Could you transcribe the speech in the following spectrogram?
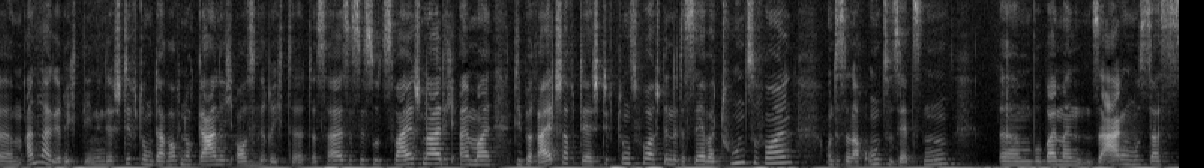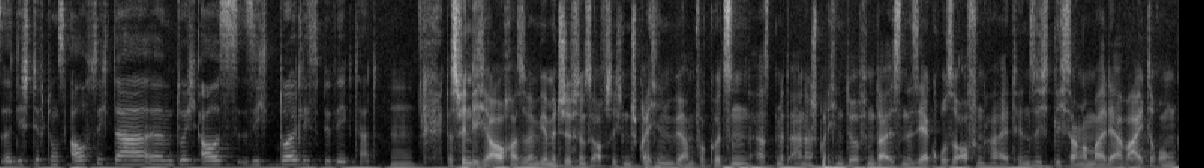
ähm, Anlagerichtlinien der Stiftung darauf noch gar nicht ausgerichtet. Das heißt, es ist so zweischneidig. Einmal die Bereitschaft der Stiftungsvorstände, das selber tun zu wollen und es dann auch umzusetzen. Ähm, wobei man sagen muss, dass äh, die Stiftungsaufsicht da äh, durchaus sich deutlichst bewegt hat. Mhm. Das finde ich auch. Also wenn wir mit Stiftungsaufsichten sprechen, wir haben vor kurzem erst mit einer sprechen dürfen, da ist eine sehr große Offenheit hinsichtlich, sagen wir mal, der Erweiterung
